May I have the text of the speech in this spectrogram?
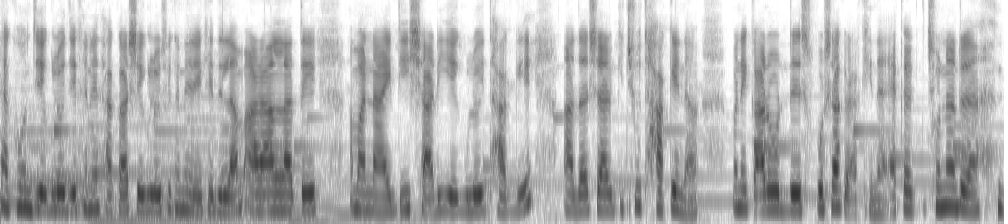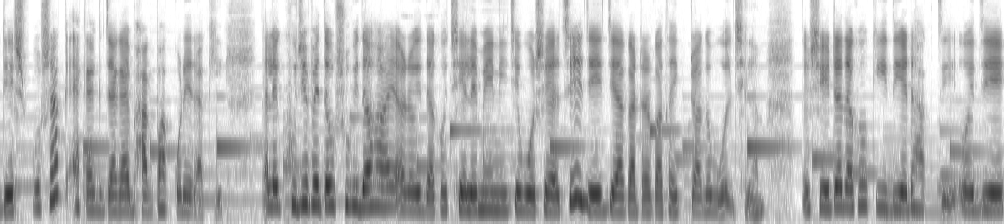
এখন যেগুলো যেখানে থাকা সেগুলো সেখানে রেখে দিলাম। আর আলনাতে আমার নাইটি, শাড়ি এগুলোই থাকে। আদার্স আর কিছু থাকে না। মানে কারোর ড্রেস পোশাক রাখি না। এক একজনের ড্রেস পোশাক এক এক জায়গায় ভাগ ভাগ করে রাখি। তাহলে খুঁজে পেতেও সুবিধা হয়। আর ওই দেখো ছেলে মেয়ে নিচে বসে আছে। যে জায়গাটার কথা একটু আগে বলছিলাম। তো সেটা দেখো কি দিয়ে ঢাকছি? ওই যে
